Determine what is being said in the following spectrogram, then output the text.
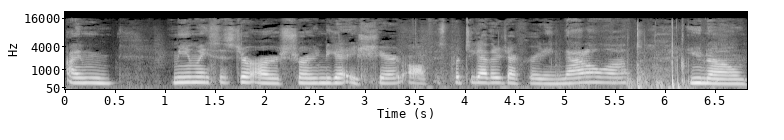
I'm me and my sister are starting to get a shared office put together, decorating that all up. You know,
